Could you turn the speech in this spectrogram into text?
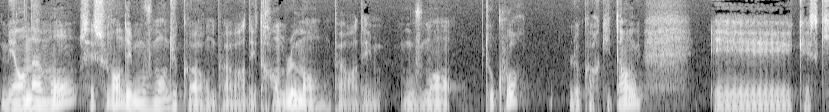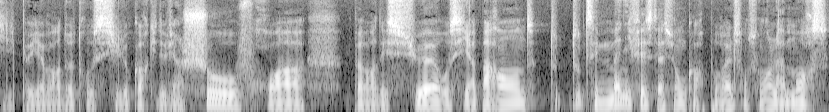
Mais en amont, c'est souvent des mouvements du corps. On peut avoir des tremblements, on peut avoir des mouvements tout court, le corps qui tangue. Et qu'est-ce qu'il peut y avoir d'autre aussi? Le corps qui devient chaud, froid, on peut avoir des sueurs aussi apparentes. toutes ces manifestations corporelles sont souvent l'amorce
